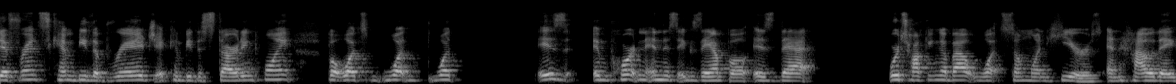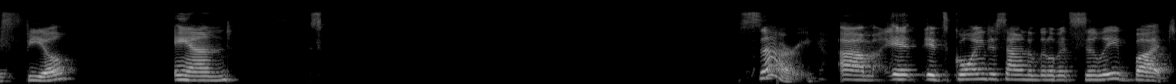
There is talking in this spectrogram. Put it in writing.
difference, can be the bridge, it can be the starting point. But what's what what is important in this example is that we're talking about what someone hears and how they feel. And sorry. Um, it it's going to sound a little bit silly, but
